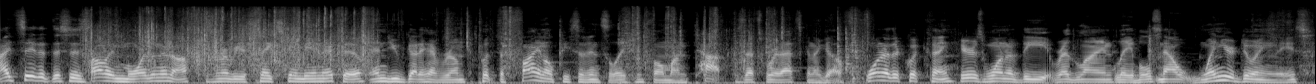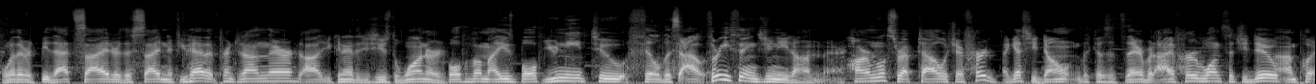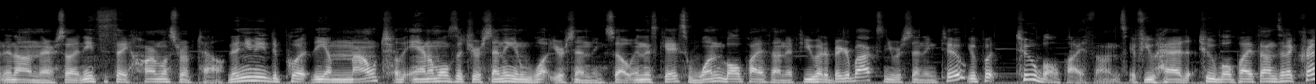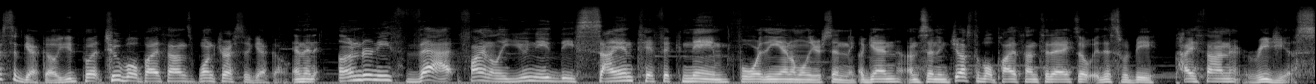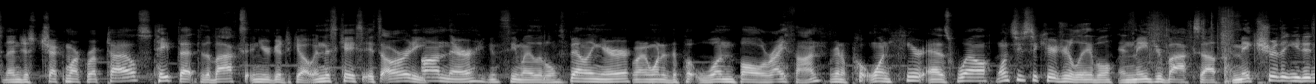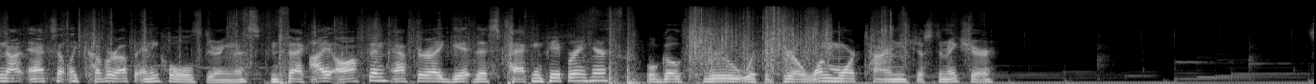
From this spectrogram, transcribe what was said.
I'd say that this is probably more than enough because remember your snake's gonna be in there too and you've got to have room to put the final piece of insulation foam on top because that's where that's gonna go. One other quick thing, here's one of the Redline labels. Now when you're doing these, whether it be that side or this side, and if you have it printed on there, uh, you can either just use the one or both of them. I use both. You need to fill this out. Three things you need on there. Harmless reptile, which I've heard, I guess you don't because it's there, but I've heard once that you do. I'm putting it on there. So it needs to say harmless reptile. Then you need to put the amount amount of animals that you're sending and what you're sending. So in this case, one ball python. If you had a bigger box and you were sending two, you put two ball pythons. If you had two ball pythons and a crested gecko, you'd put two ball pythons, one crested gecko. And then underneath that, finally, you need the scientific name for the animal you're sending. Again, I'm sending just a ball python today, so this would be Python regius. Then just check mark reptiles, tape that to the box, and you're good to go. In this case, it's already on there. You can see my little spelling error where I wanted to put one ball Rhython. We're gonna put one here as well. Once you've secured your label and made your box up, make sure that you did not accidentally cover up any holes during this. In fact, I often, after I get this packing paper in here, will go through with the drill one more time just to make sure.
